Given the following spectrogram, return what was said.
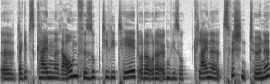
äh, da gibt es keinen Raum für Subtilität oder, oder irgendwie so kleine Zwischentöne.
